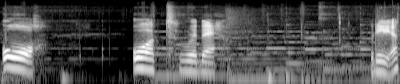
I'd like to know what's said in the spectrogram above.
О! От ви де. Привіт.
